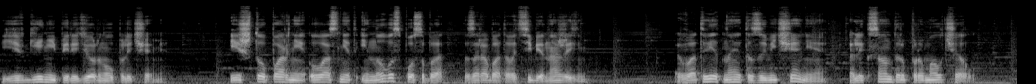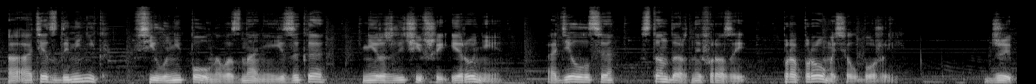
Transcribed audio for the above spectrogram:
Евгений передернул плечами. «И что, парни, у вас нет иного способа зарабатывать себе на жизнь?» В ответ на это замечание Александр промолчал, а отец Доминик, в силу неполного знания языка, не различивший иронии, отделался стандартной фразой про промысел божий. Джип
